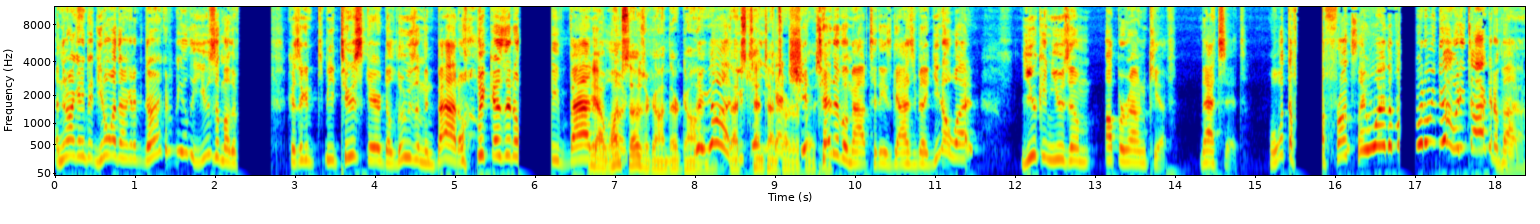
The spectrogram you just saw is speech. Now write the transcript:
And they're not going to be. You know what? They're not going to. be? They're not going to be able to use them, mother. Because they're going to be too scared to lose them in battle because it'll be bad. Yeah, once look. those are gone, they're gone. They're gone. That's ten times harder can't to replace. Ten of them out to these guys and be like, you know what? You can use them up around Kiev. That's it. Well, what the f- the front's like? What the f- What are we doing? What are you talking about? Yeah.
